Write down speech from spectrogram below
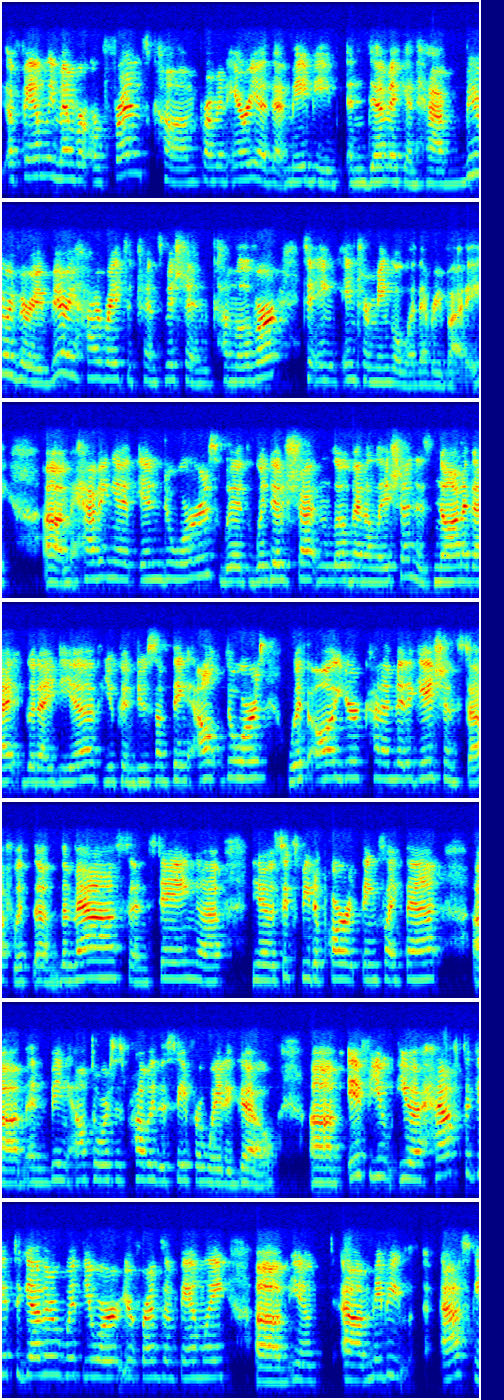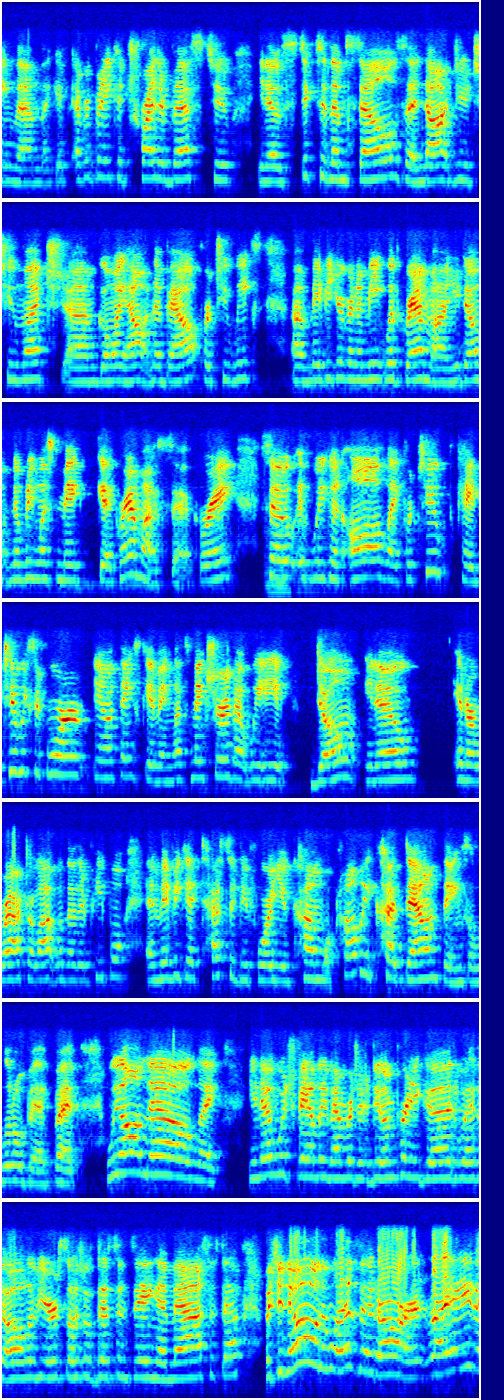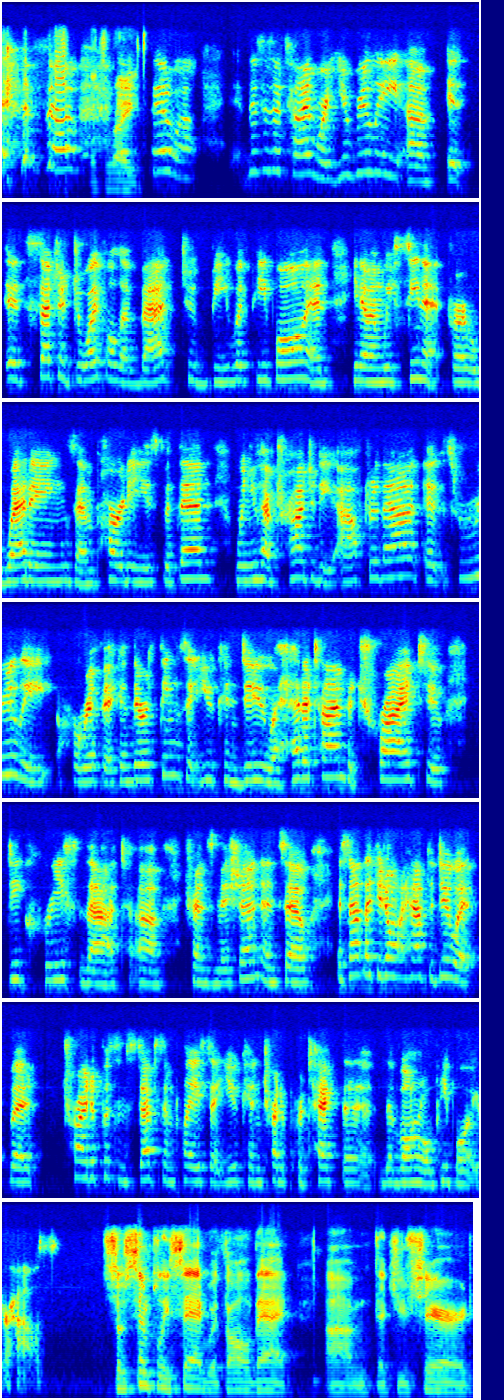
a family member or friends come from an area that may be endemic and have very very very high rates of transmission come over to in- intermingle with everybody. Um, having it indoors with windows shut and low ventilation is not a gui- good idea. If you can do something outdoors with all your kind of mitigation stuff with the masks and staying uh, you know six feet apart things like that um, and being outdoors is probably the safer way to go. Um, if you you have to get together with your your friends and family um, you know um, maybe asking them like if everybody could try their best to you know stick to themselves and not do too much um, going out and about for two weeks um, maybe you're going to meet with grandma and you don't nobody wants to make get grandma sick right? So if we can all like for two okay two weeks before you know thanksgiving let's make sure that we don't you know interact a lot with other people and maybe get tested before you come will probably cut down things a little bit. But we all know, like, you know which family members are doing pretty good with all of your social distancing and masks and stuff, but you know the ones that aren't, right? so That's right. So, this is a time where you really um, it, it's such a joyful event to be with people and you know and we've seen it for weddings and parties but then when you have tragedy after that it's really horrific. And there are things that you can do ahead of time to try to decrease that um, transmission. And so it's not that you don't have to do it but try to put some steps in place that you can try to protect the the vulnerable people at your house. So simply said, with all that um, that you shared,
